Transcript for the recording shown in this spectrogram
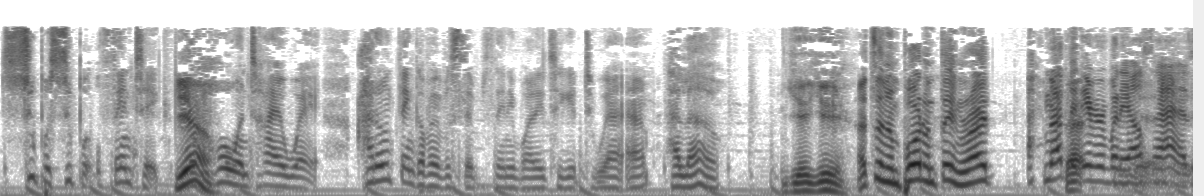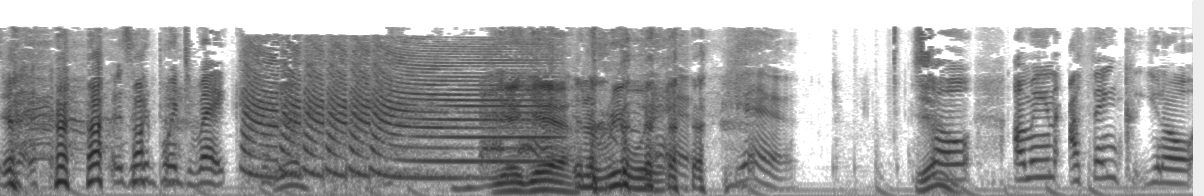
super, super authentic Yeah. the whole entire way. I don't think I've ever slept with anybody to get to where I am. Hello. Yeah, yeah. That's an important thing, right? Not that, everybody else has, but, but it's a good point to make. Yeah, yeah. In a real way. yeah, yeah. So, I mean, I think, you know,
